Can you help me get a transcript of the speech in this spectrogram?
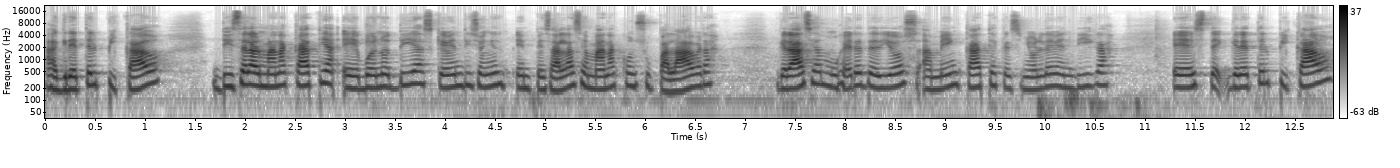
A Gretel Picado, dice la hermana Katia, eh, buenos días, qué bendición empezar la semana con su palabra. Gracias, mujeres de Dios. Amén, Katia, que el Señor le bendiga. Este, Gretel Picado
